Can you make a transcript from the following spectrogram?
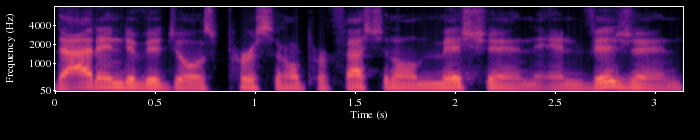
that individual's personal, professional mission and vision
